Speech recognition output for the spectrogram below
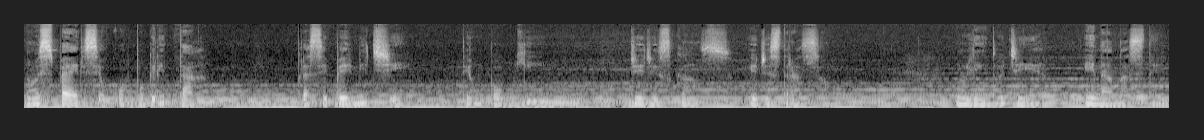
Não espere seu corpo gritar para se permitir ter um pouquinho de descanso e distração. Um lindo dia e namastê.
